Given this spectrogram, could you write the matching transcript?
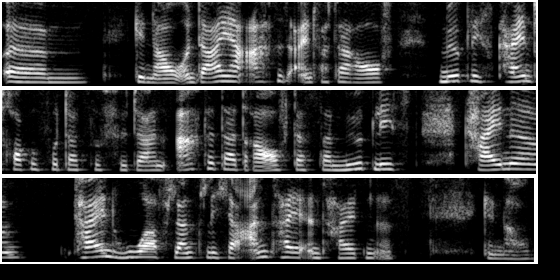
Ähm, genau, und daher achtet einfach darauf, möglichst kein Trockenfutter zu füttern. Achtet darauf, dass da möglichst keine kein hoher pflanzlicher Anteil enthalten ist. Genau.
